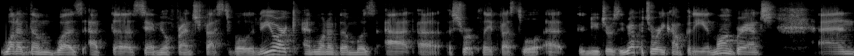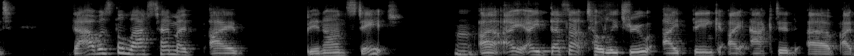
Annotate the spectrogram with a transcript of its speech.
one of them was at the Samuel French Festival in New York, and one of them was at a, a short play festival at the New Jersey Repertory Company in Long Branch, and that was the last time I've I've been on stage. Hmm. I, I, that's not totally true. I think I acted. Uh, I,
